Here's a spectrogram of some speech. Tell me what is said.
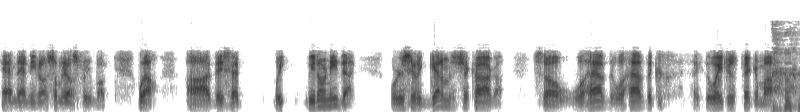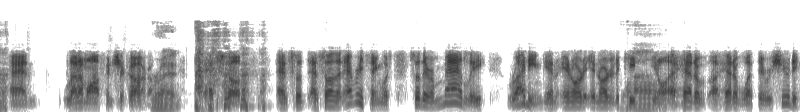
And then you know somebody else him up. Well, uh, they said we we don't need that. We're just going to get him to Chicago. So we'll have the, we'll have the the waitress pick him up and let him off in Chicago. right. And so and so and so then everything was so they were madly writing in, in order in order to keep Wow. you know ahead of ahead of what they were shooting.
